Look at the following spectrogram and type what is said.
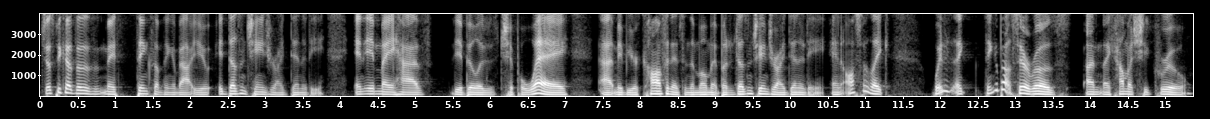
just because others may think something about you, it doesn't change your identity. And it may have the ability to chip away at maybe your confidence in the moment, but it doesn't change your identity. And also like wait like think about Sarah Rose on like how much she grew,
